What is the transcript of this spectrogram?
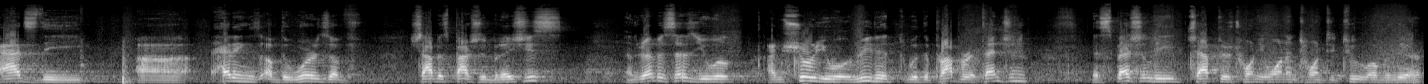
adds the uh, headings of the words of Shabbos Parshat Bereshis. And the Rebbe says you will, I'm sure you will read it with the proper attention, especially chapter 21 and 22 over there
